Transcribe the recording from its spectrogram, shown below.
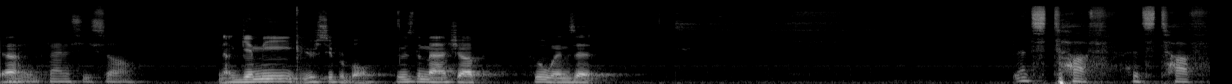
yeah. in fantasy. So Now give me your Super Bowl. Who's the matchup? Who wins it? That's tough. It's tough.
